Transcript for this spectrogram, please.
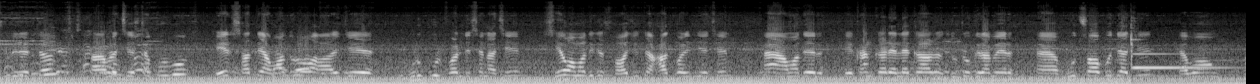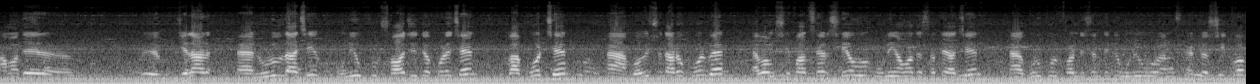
শিবিরেরটা। আমরা চেষ্টা করব। এর সাথে আমাদেরও যে গুরুকুল ফাউন্ডেশন আছে, সেও আমাদেরকে সহযোগিতা হাত বাড়িয়ে দিয়েছেন। হ্যাঁ আমাদের এখানকার এলাকার দুটো গ্রামের বুথ সভাপতি আছে। এবং আমাদের জেলার নুরুল আছে, উনিও খুব সহযোগিতা করেছেন বা করছেন। হ্যাঁ ভবিষ্যতে আরও করবেন এবং সেপাত স্যার, সেও উনি আমাদের সাথে আছেন। হ্যাঁ গুরুকুল ফাউন্ডেশন থেকে উনিও একটা শিক্ষক,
